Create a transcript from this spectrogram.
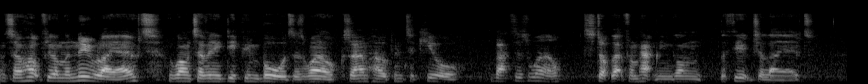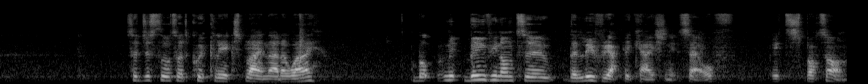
And so hopefully on the new layout we won't have any dipping boards as well because I'm hoping to cure that as well to stop that from happening on the future layout. So just thought I'd quickly explain that away. But moving on to the livery application itself, it's spot on.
